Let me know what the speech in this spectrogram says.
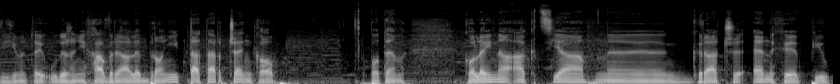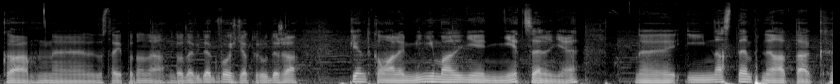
Widzimy tutaj uderzenie Hawry, ale broni Tatarczenko. Potem Kolejna akcja e, graczy Enchy. Piłka e, zostaje podana do Dawida Gwoździa, który uderza piętką, ale minimalnie niecelnie. E, I następny atak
